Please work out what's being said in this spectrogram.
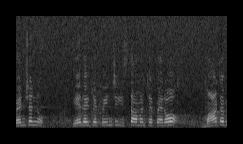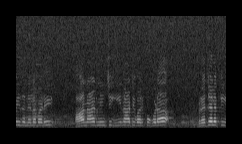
పెన్షన్ను ఏదైతే పెంచి ఇస్తామని చెప్పారో మాట మీద నిలబడి ఆనాటి నుంచి ఈనాటి వరకు కూడా ప్రజలకి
